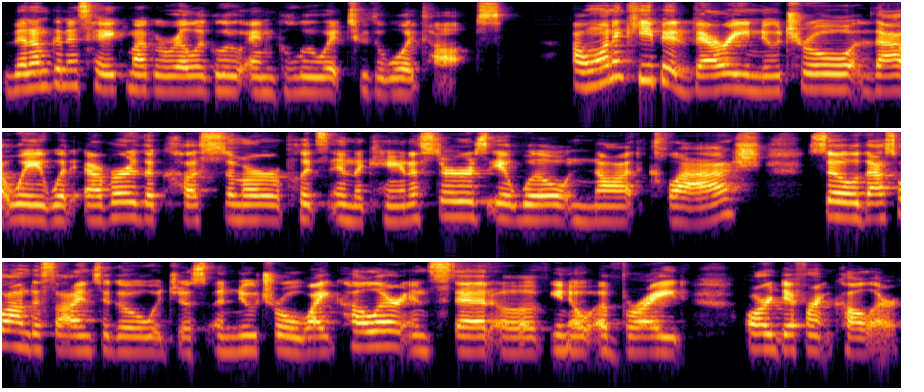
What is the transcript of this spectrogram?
Then I'm going to take my Gorilla Glue and glue it to the wood tops. I want to keep it very neutral. That way, whatever the customer puts in the canisters, it will not clash. So that's why I'm deciding to go with just a neutral white color instead of, you know, a bright or different color.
